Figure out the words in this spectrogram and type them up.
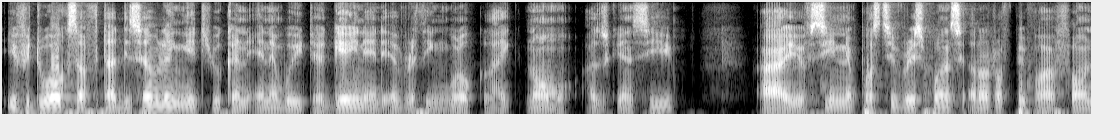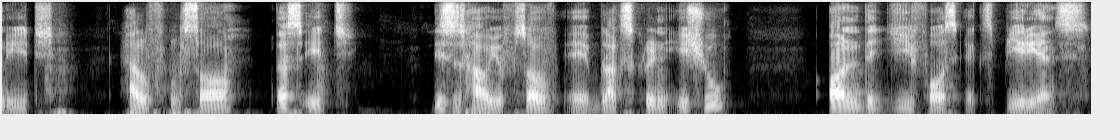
If it works after disabling it you can enable it again and everything work like normal. As you can see uh, you've seen a positive response. A lot of people have found it helpful. So that's it. This is how you solve a black screen issue on the geforce experience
